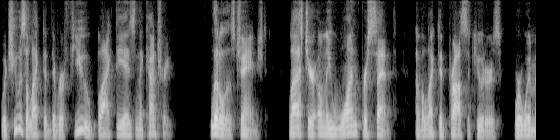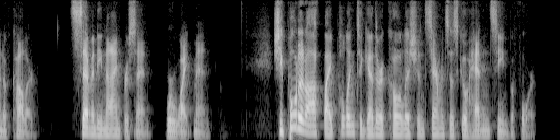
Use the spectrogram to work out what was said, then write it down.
When she was elected, there were few black DAs in the country. Little has changed. Last year, only 1% of elected prosecutors were women of color, 79% were white men. She pulled it off by pulling together a coalition San Francisco hadn't seen before.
